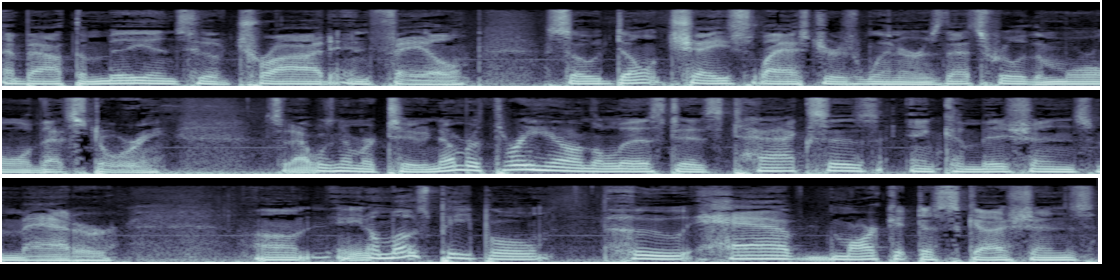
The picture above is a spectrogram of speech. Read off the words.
about the millions who have tried and failed. So don't chase last year's winners. That's really the moral of that story. So that was number two. Number three here on the list is taxes and commissions matter. Um, you know, most people who have market discussions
